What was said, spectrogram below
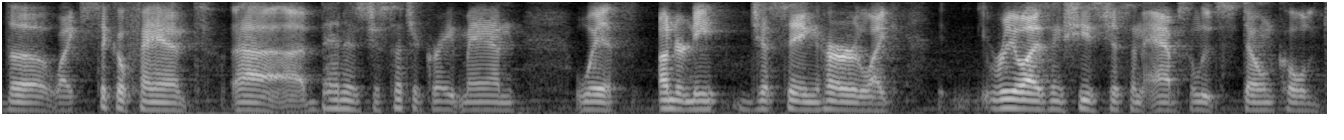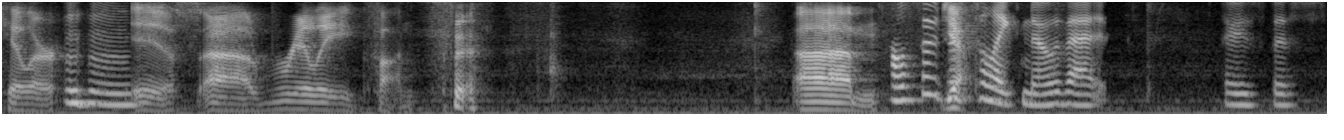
the like sycophant uh Ben is just such a great man with underneath just seeing her like realizing she's just an absolute stone cold killer hmm is uh really fun. um Also, yeah. just to like know that there's this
